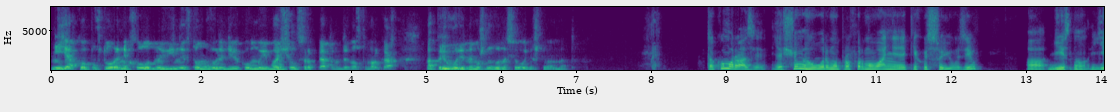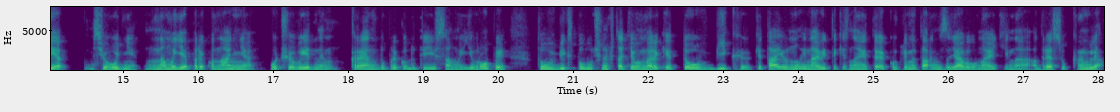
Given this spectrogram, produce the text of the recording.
ніякого повторення холодної війни в тому вигляді, в якому ми її бачили в 45-90 роках, апріорі неможливо на сьогоднішній момент. В такому разі, якщо ми говоримо про формування якихось союзів, дійсно є сьогодні, на моє переконання, очевидним крен, до прикладу, тієї самої Європи, то в бік Сполучених Штатів Америки, то в бік Китаю, ну і навіть такі, знаєте, компліментарні заяви лунають і на адресу Кремля.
